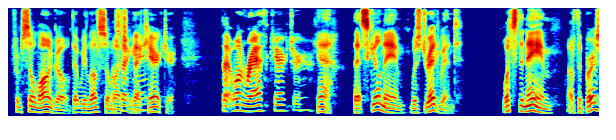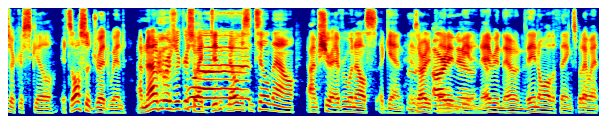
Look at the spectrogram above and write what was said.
from so long ago that we love so What's much that with that character? That one Wrath character. Yeah, that skill name was Dreadwind. What's the name of the Berserker skill? It's also Dreadwind. I'm not a Berserker, so I didn't know this until now. I'm sure everyone else, again, has Mhm. already played Already it and beat it. And Yep. every, know, they know all the things. But I went,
